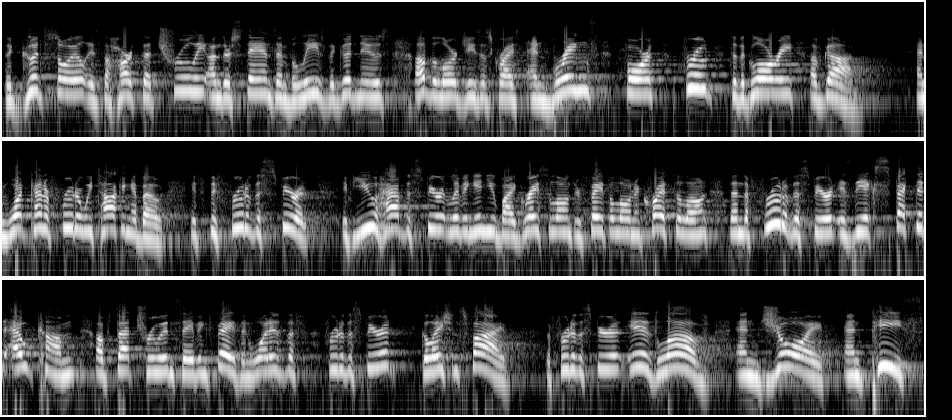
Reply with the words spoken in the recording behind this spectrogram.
The good soil is the heart that truly understands and believes the good news of the Lord Jesus Christ and brings forth fruit to the glory of God. And what kind of fruit are we talking about? It's the fruit of the Spirit. If you have the Spirit living in you by grace alone, through faith alone, in Christ alone, then the fruit of the Spirit is the expected outcome of that true and saving faith. And what is the fruit of the Spirit? Galatians 5. The fruit of the Spirit is love and joy and peace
